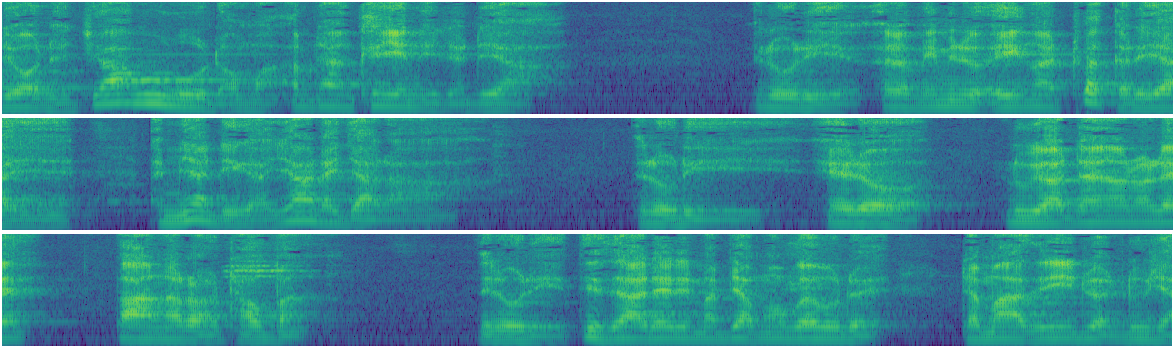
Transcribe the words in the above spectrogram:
ပြောနဲ့ကြားဖို့တော့မှအမှန်ခရင်နေတဲ့တရားဒီလိုတွေအဲ့တော့မိမိတို့အိမ်ကထွက်ကြရရင်အမျက်တွေကရလိုက်ကြတာဒီလိုတွေအဲ့တော့လူရတန်းတော့လဲတာနာတော့ထောက်ပံ့ဒီလိုတွေသစ္စာတွေမပြတ်မကွဲဖို့အတွက်ဓမ္မသတိအတွက်လူကြ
